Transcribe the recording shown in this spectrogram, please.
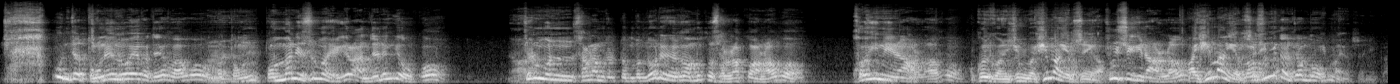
자꾸 이제 돈의 노예가 돼가고 네. 뭐 돈, 돈만 있으면 해결 안 되는 게 없고 아. 젊은 사람들도 뭐 노력해가 먹고 살라고 안 하고 코인이나 하려고 그러니까 지금 뭐 희망이 없으니까. 주식이나 하려고 아 희망이 없으니까. 맞습니다. 저뭐 희망이 없으니까.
